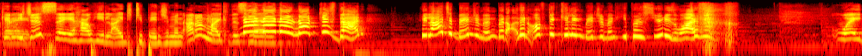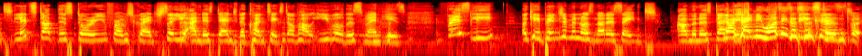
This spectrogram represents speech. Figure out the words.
Can we just say how he lied to Benjamin? I don't like this No, man. no, no, not just that. He lied to Benjamin, but then after killing Benjamin, he pursued his wife. Wait, let's start the story from scratch so you understand the context of how evil this man is. Firstly, okay, Benjamin was not a saint. I'm gonna start. yeah. Jamie was his Because assistant.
